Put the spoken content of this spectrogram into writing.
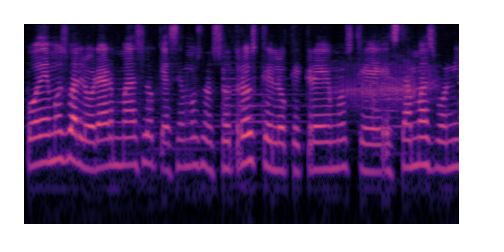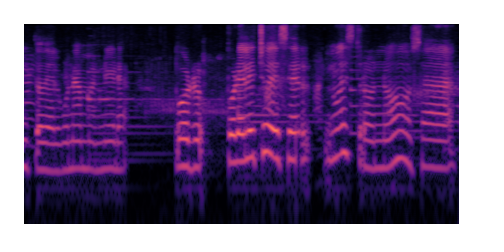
podemos valorar más lo que hacemos nosotros que lo que creemos que está más bonito de alguna manera, por, por el hecho de ser nuestro, ¿no? O sea,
